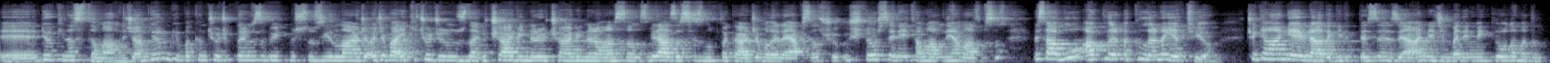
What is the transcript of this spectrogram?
E, diyor ki nasıl tamamlayacağım? Diyorum ki bakın çocuklarınızı büyütmüşsünüz yıllarca. Acaba iki çocuğunuzdan üçer bin lira üçer bin lira alsanız biraz da siz mutfak harcamaları yapsanız şu 3-4 seneyi tamamlayamaz mısınız? Mesela bu akıllar, akıllarına yatıyor. Çünkü hangi evlada gidip deseniz ya anneciğim ben emekli olamadım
